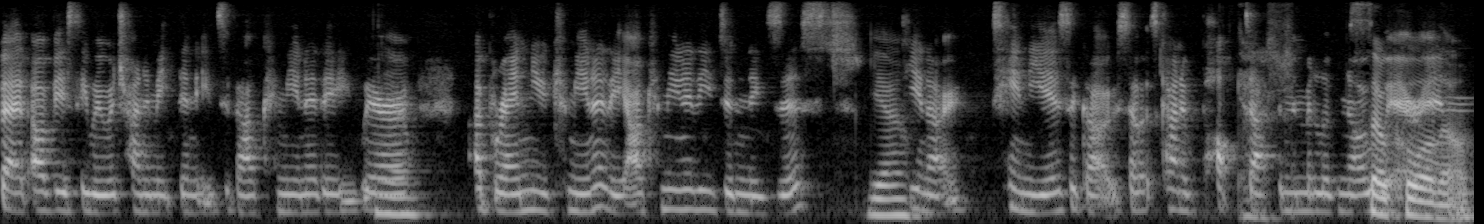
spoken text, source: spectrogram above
but obviously we were trying to meet the needs of our community where yeah a brand new community. Our community didn't exist, yeah, you know, ten years ago. So it's kind of popped Gosh. up in the middle of nowhere. So cool, though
